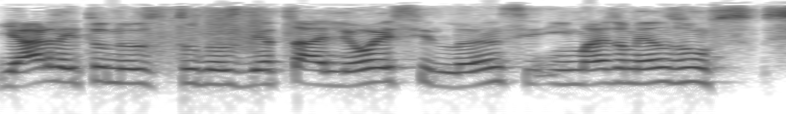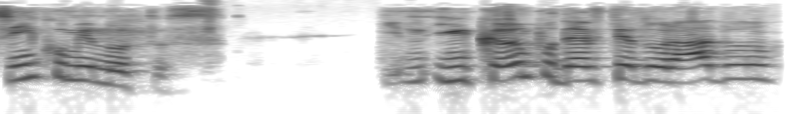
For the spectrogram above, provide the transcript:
E Arley, tu nos, tu nos detalhou esse lance em mais ou menos uns cinco minutos. Em campo deve ter durado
